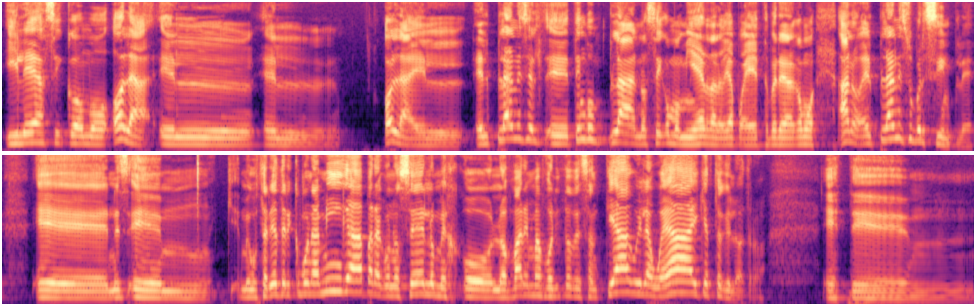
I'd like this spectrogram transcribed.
y lee así como, hola, el, el hola, el, el, plan es el... Eh, tengo un plan, no sé cómo mierda lo había puesto, pero era como... Ah, no, el plan es súper simple. Eh, em, me gustaría tener como una amiga para conocer los, los bares más bonitos de Santiago y la weá y que esto que lo otro. Este... Em,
